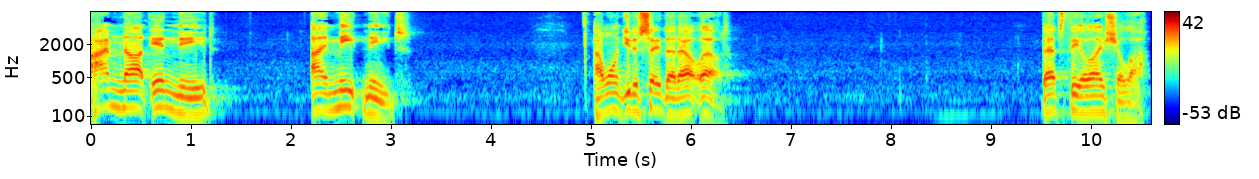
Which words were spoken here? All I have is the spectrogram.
I'm not in need, I meet needs. I want you to say that out loud. That's the Elisha law.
